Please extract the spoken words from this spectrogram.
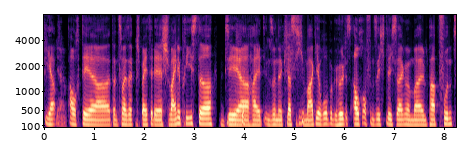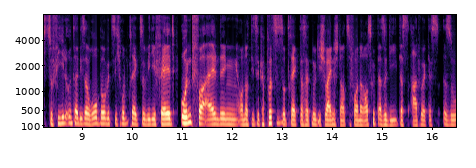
Ja, ja. auch der, dann zwei Seiten später, der Schweinepriester, der halt in so eine klassische Magierrobe gehüllt ist, auch offensichtlich, sagen wir mal, ein paar Pfund zu viel unter dieser Robe mit sich rumträgt, so wie die fällt und vor allen Dingen auch noch diese Kapuze so trägt, dass halt nur die Schweineschnauze vorne rausguckt. Also die, das Artwork ist so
